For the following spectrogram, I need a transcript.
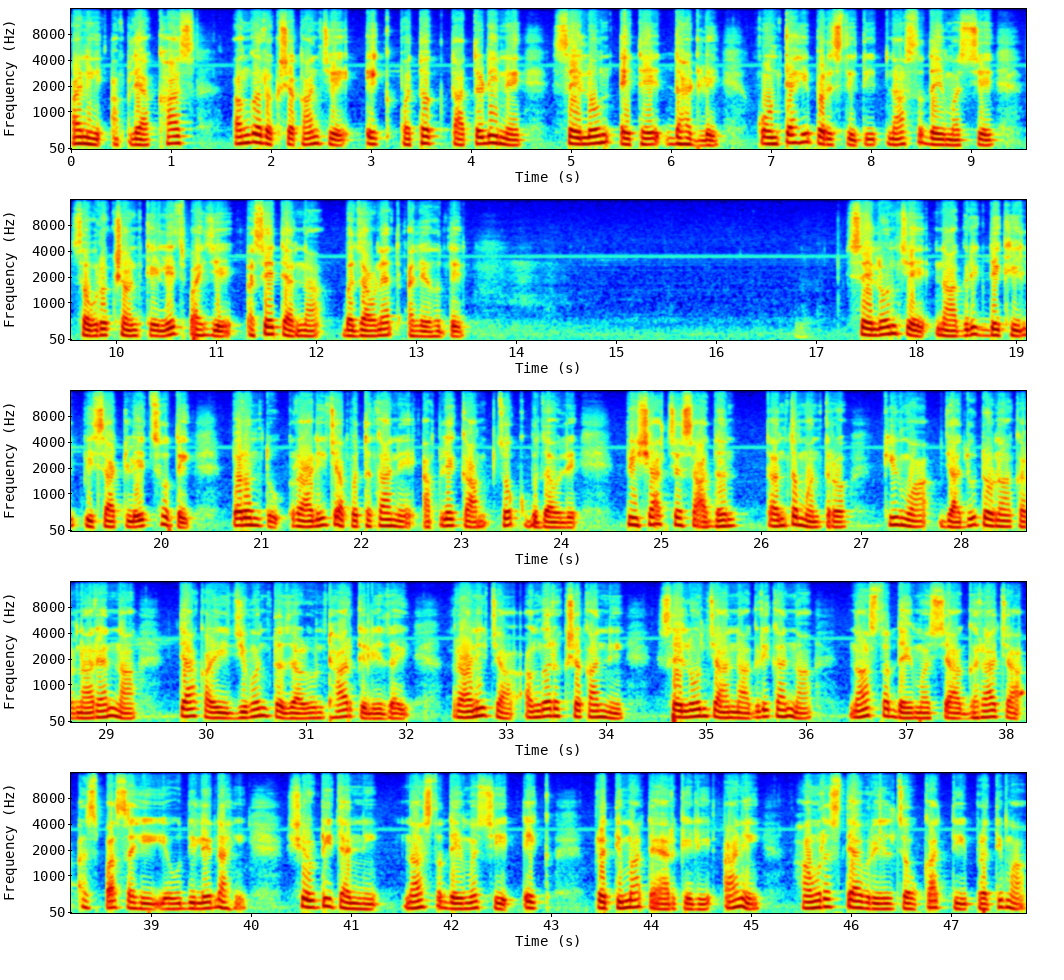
आणि आपल्या खास अंगरक्षकांचे एक पथक तातडीने सेलोन येथे धाडले. कोणत्याही परिस्थितीत नास्तदैमसचे संरक्षण केलेच पाहिजे असे त्यांना बजावण्यात आले होते. सेलोनचे नागरिक देखील पिसाटलेच होते परंतु राणीच्या पथकाने आपले काम चोख बजावले. पिशाच साधन तंतमंत्र किंवा जादूटोणा करणाऱ्यांना त्या काळी जिवंत जाळून ठार केले जाई. राणीच्या अंगरक्षकांनी सेलोनच्या नागरिकांना नास्त दैमसच्या घराच्या आसपासही येऊ दिले नाही. शेवटी त्यांनी नास्त दैमसची एक प्रतिमा तयार केली आणि हमरस्त्यावरील चौकात ती प्रतिमा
